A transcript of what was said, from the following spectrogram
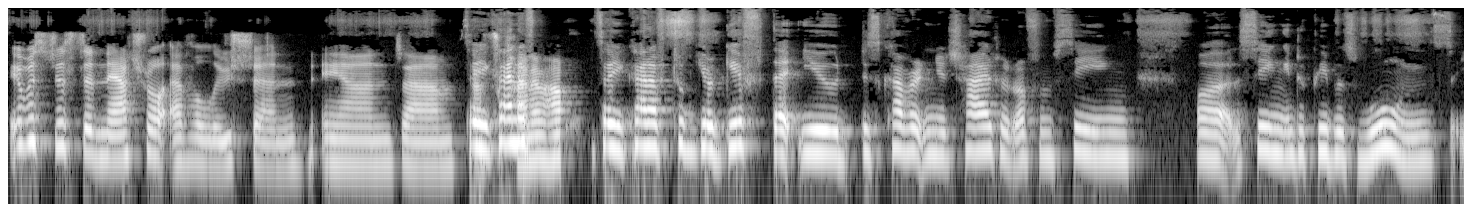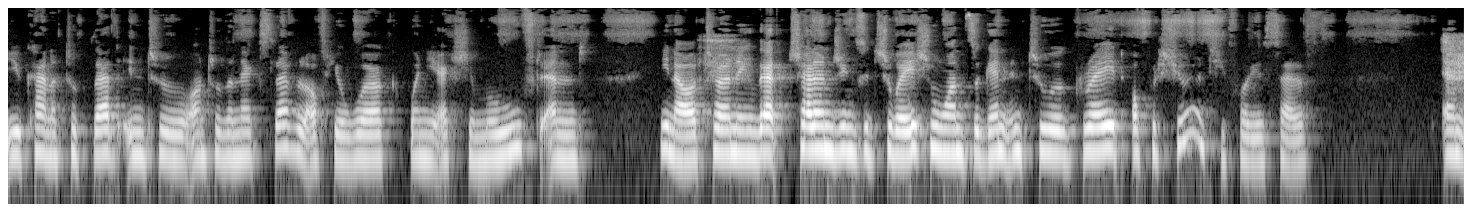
it was just a natural evolution. And um, so you kind, kind of, of how- so you kind of took your gift that you discovered in your childhood or from seeing or seeing into people's wounds. You kind of took that into onto the next level of your work when you actually moved and you know, turning that challenging situation once again into a great opportunity for yourself. And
